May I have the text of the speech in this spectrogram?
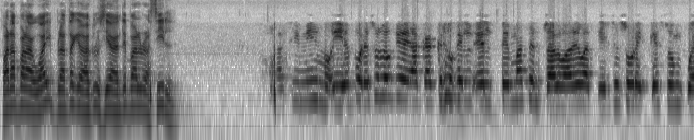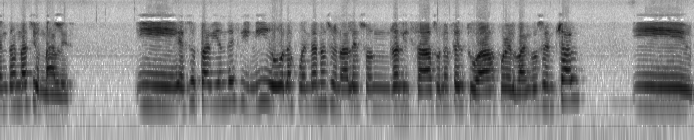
para Paraguay, plata que va exclusivamente para el Brasil. Así mismo, y es por eso lo que acá creo que el, tema central va a debatirse sobre qué son cuentas nacionales. Y eso está bien definido, las cuentas nacionales son realizadas, son efectuadas por el Banco Central y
